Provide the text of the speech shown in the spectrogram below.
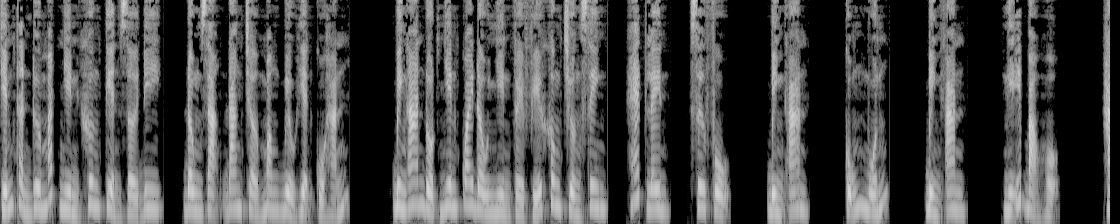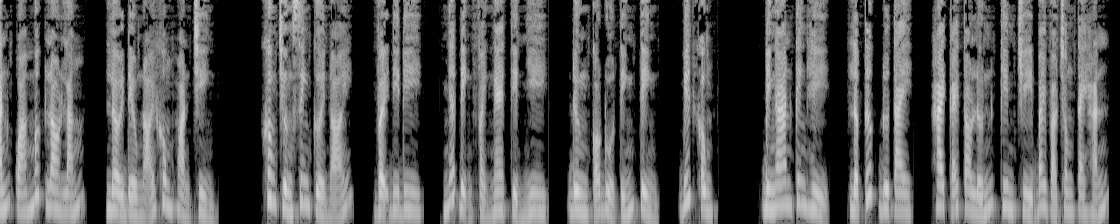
Kiếm Thần đưa mắt nhìn Khương tiển rời đi, đồng dạng đang chờ mong biểu hiện của hắn. Bình An đột nhiên quay đầu nhìn về phía Không Trường Sinh, hét lên: sư phụ, Bình An cũng muốn Bình An nghĩ bảo hộ. Hắn quá mức lo lắng, lời đều nói không hoàn chỉnh. Khương Trường Sinh cười nói: vậy đi đi, nhất định phải nghe Tiền Nhi, đừng có đùa tính tình, biết không? Bình An kinh hỉ, lập tức đưa tay, hai cái to lớn kim trì bay vào trong tay hắn,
